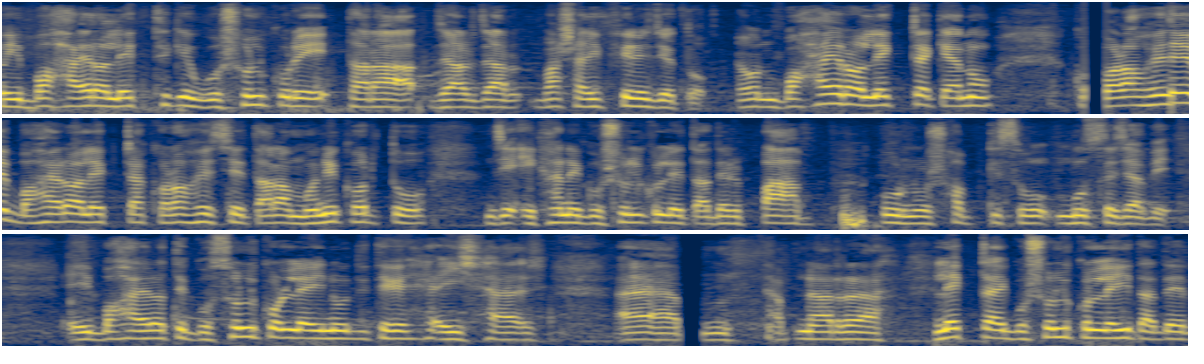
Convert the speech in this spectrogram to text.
ওই বহায়রা লেক থেকে গোসল করে তারা যার যার বাসায় ফিরে যেত। এখন বহায়রা লেকটা কেন করা হয়েছে? বহায়রা লেকটা করা হয়েছে, তারা মনে করত যে এখানে গোসল করলে তাদের পাপ পূর্ণ সব কিছু মুছে যাবে। এই বহায়রাতে গোসল করলে এই নদীতে, এই আপনার লেকটায় গোসল করলেই তাদের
